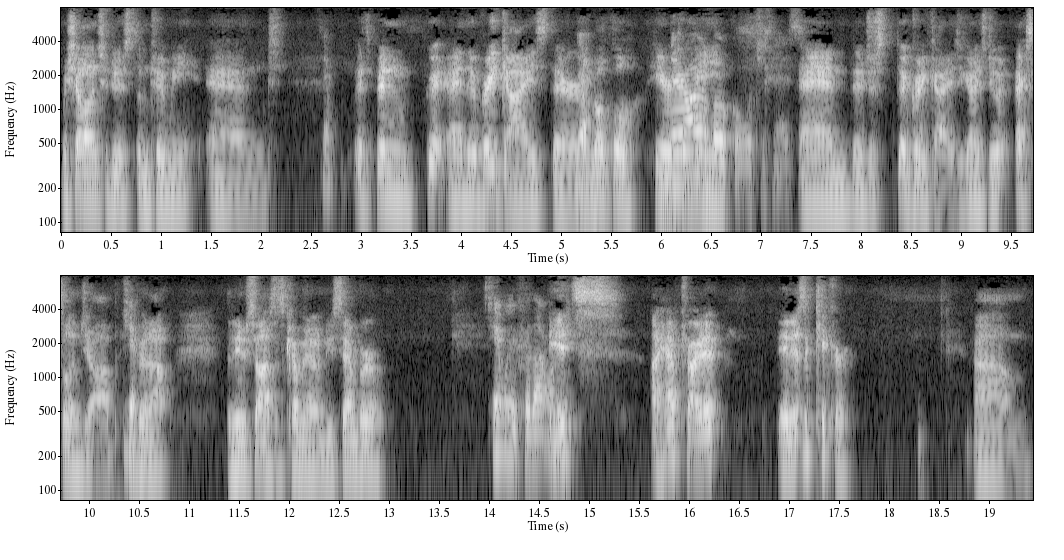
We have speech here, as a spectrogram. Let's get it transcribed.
Michelle introduced them to me, and. It's been great. And they're great guys. They're Yeah. local here to all me, local, which is nice. and they're just they're great guys. You guys do an excellent job. Keep Yep. it up. The new sauce is coming out in December. Can't wait for that one. It's I have tried it. It is a kicker. Um,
